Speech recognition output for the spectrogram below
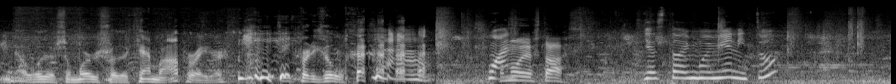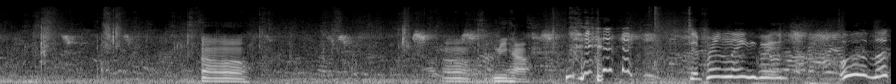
No, well, there's some words for the camera operator. He's pretty cool. Juan, estás? Yo estoy muy bien. ¿Y tú? Oh. Oh, ni hao. Different language. Ooh, look.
